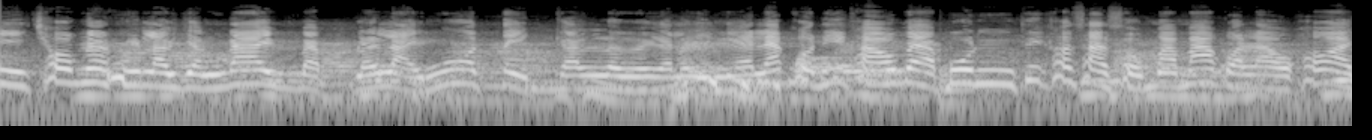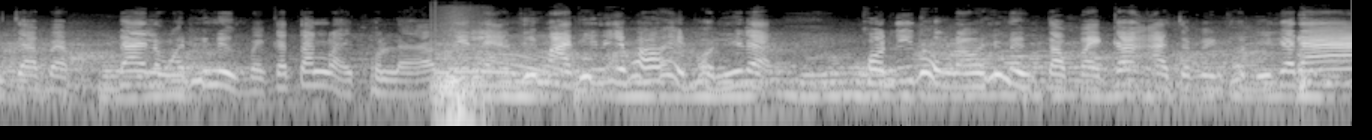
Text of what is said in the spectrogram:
มีโชคเรื่องนี้เรายังได้แบบหลาย ๆ งวดติดกันเลยอะไรอย่างเงี้ย และคนที่เขาแบบบุญที่เขาสะสมมามากกว่าเราเขาอาจจะแบบได้รางวัลที่หนึ่งไปก็ตั้งหลายคนแล้วนี่แหละที่มาที่นี่เพราะเหตุผลนี้แหละ คนที่ถูกรางวัลที่หนึ่งต่อไปก็อาจจะเป็นคนนี้ก็ได้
